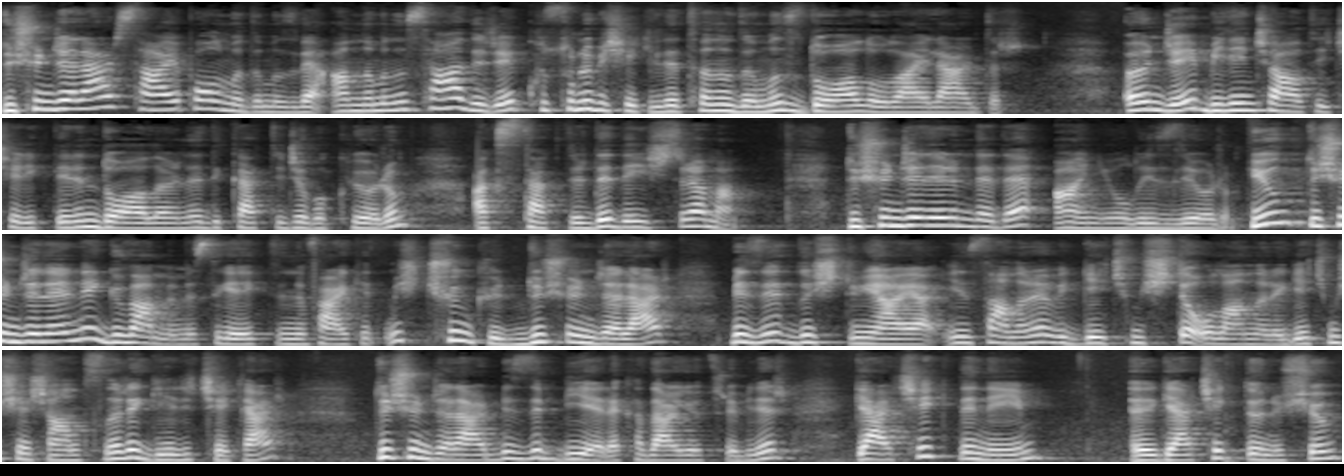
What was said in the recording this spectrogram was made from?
Düşünceler sahip olmadığımız ve anlamını sadece kusurlu bir şekilde tanıdığımız doğal olaylardır. Önce bilinçaltı içeriklerin doğalarına dikkatlice bakıyorum. Aksi takdirde değiştiremem. Düşüncelerimde de aynı yolu izliyorum. Jung düşüncelerine güvenmemesi gerektiğini fark etmiş. Çünkü düşünceler bizi dış dünyaya, insanlara ve geçmişte olanlara, geçmiş yaşantılara geri çeker. Düşünceler bizi bir yere kadar götürebilir. Gerçek deneyim, e, gerçek dönüşüm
